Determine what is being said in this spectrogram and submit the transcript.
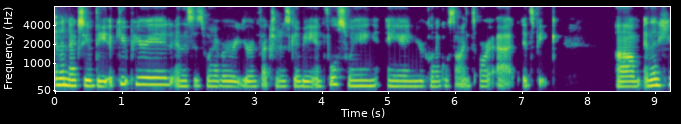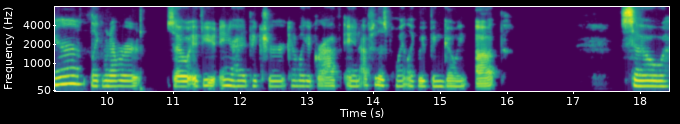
and then next you have the acute period, and this is whenever your infection is to be in full swing and your clinical signs are at its peak. Um, and then here, like whenever so if you in your head picture kind of like a graph, and up to this point, like we've been going up. So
